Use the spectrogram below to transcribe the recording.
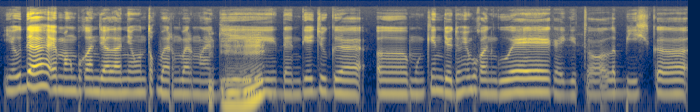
ya udah emang bukan jalannya untuk bareng-bareng lagi Mm-mm. dan dia juga eh, mungkin jodohnya bukan gue kayak gitu. Lebih ke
